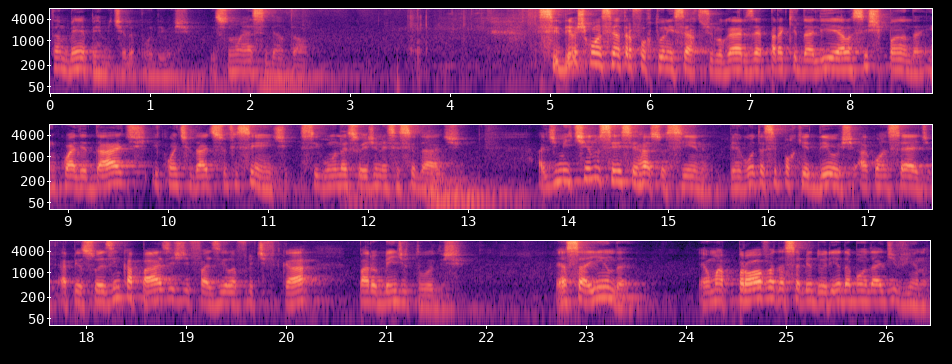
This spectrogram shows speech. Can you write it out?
também é permitida por Deus. Isso não é acidental. Se Deus concentra a fortuna em certos lugares, é para que dali ela se expanda em qualidade e quantidade suficiente, segundo as suas necessidades. Admitindo-se esse raciocínio, pergunta-se por que Deus a concede a pessoas incapazes de fazê-la frutificar para o bem de todos. Essa ainda é uma prova da sabedoria da bondade divina.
